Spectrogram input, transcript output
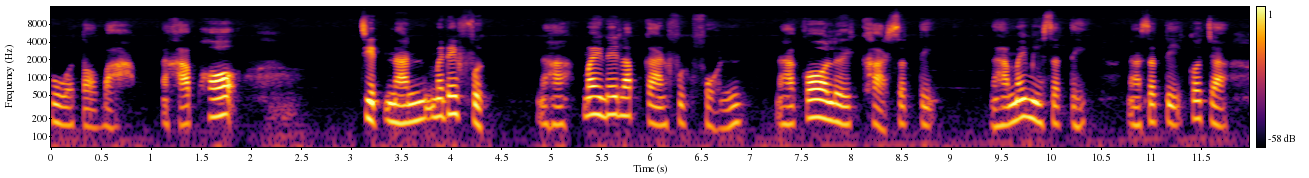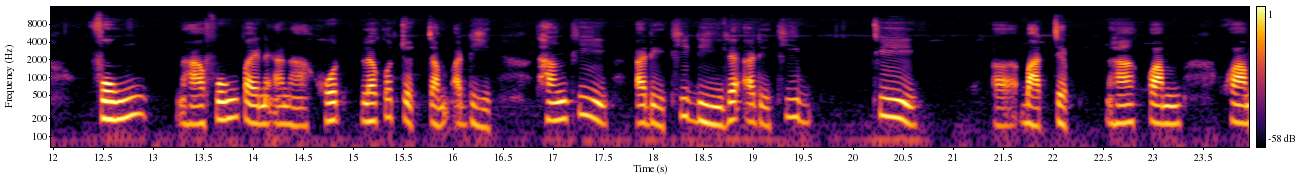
กลัวต่อบาปนะคะ เพราะ จิตนั้นไม่ได้ฝึกนะคะไม่ได้รับการฝึกฝนนะคะก็เลยขาดสตินะคะไม่มีสตินะสติก็จะฟุ้งนะคะฟุ้งไปในอนาคต แล้วก็จดจำอดีต ทั้งที่อดีตที่ดีและอดีตที่ที่บาดเจ็บนะคะความความ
